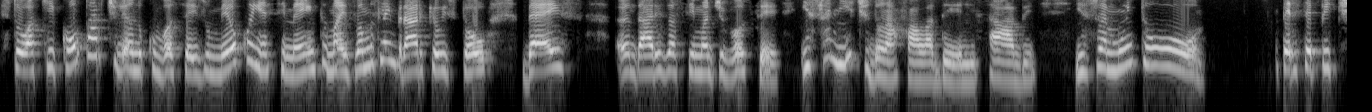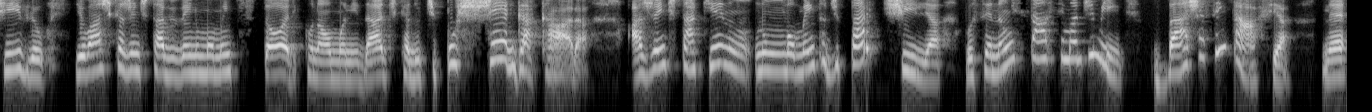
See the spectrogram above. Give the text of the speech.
estou aqui compartilhando com vocês o meu conhecimento, mas vamos lembrar que eu estou 10 andares acima de você. Isso é nítido na fala dele, sabe? Isso é muito perceptível. E eu acho que a gente está vivendo um momento histórico na humanidade que é do tipo: chega, cara! A gente está aqui num, num, momento de partilha. Você não está acima de mim. Baixa essa empáfia. Né?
